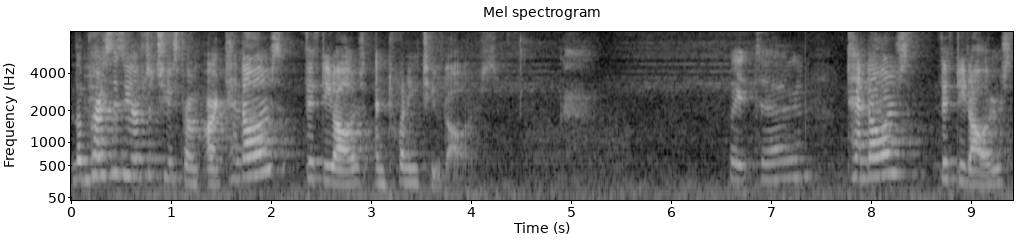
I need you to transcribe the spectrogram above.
The prices you have to choose from are ten dollars, fifty dollars, and twenty-two dollars. Wait. Say that again. Ten dollars, fifty dollars,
